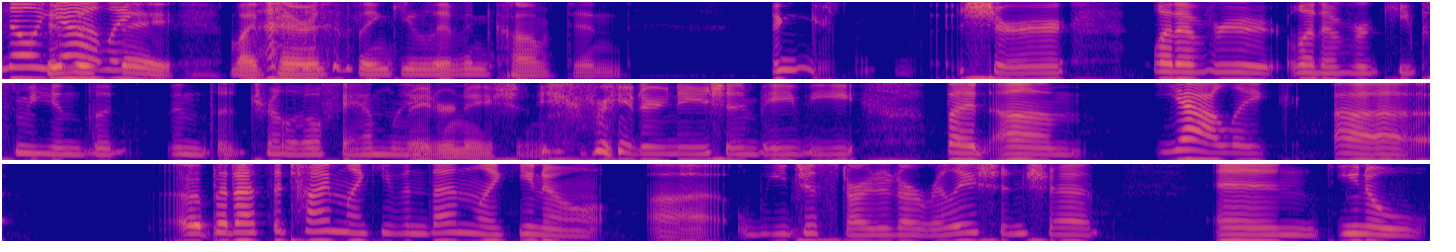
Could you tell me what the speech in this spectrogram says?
No. to yeah. this like. day, my parents think you live in Compton. Sure. Whatever. Whatever keeps me in the in the Trillo family. Raider Nation. Raider Nation, baby. But um, yeah, like uh, uh, but at the time, like even then, like you know, uh, we just started our relationship, and you know,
